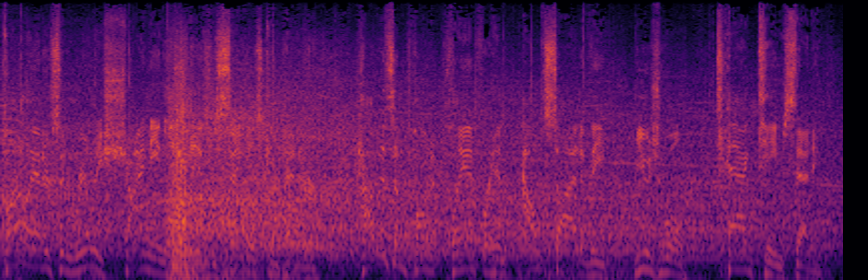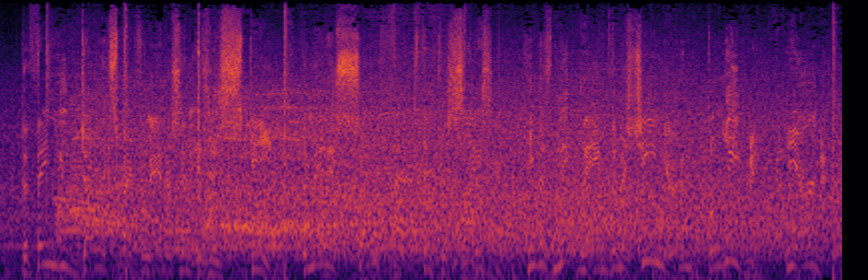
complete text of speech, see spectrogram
Kyle Anderson really shining lately as a singles competitor. How does an opponent plan for him outside of the usual tag team setting? The thing you don't expect from Anderson is his speed. The man is so fast and precise, he was nicknamed the machine gun. Believe me, he earned it.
